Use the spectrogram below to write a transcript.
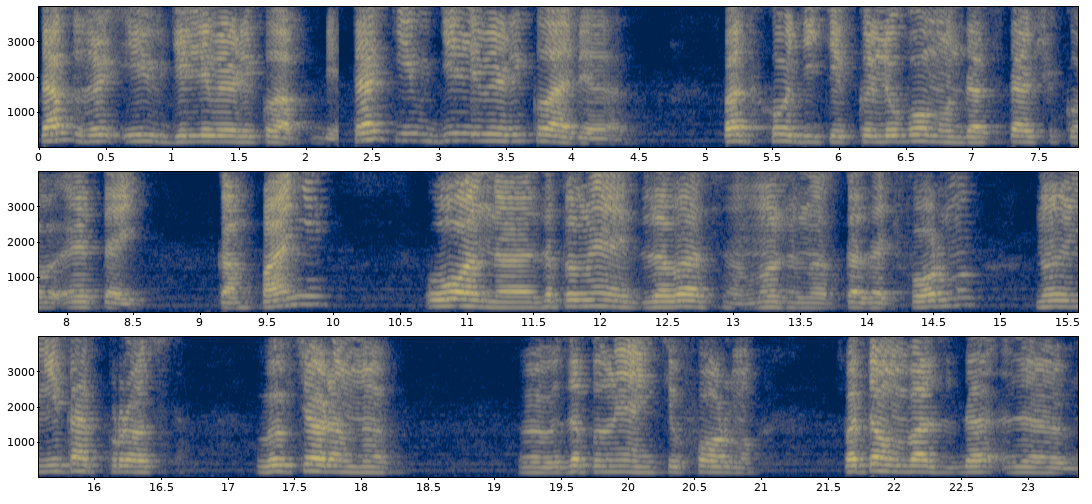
также и в Delivery Club. Так и в Delivery Club подходите к любому доставщику этой компании, он э, заполняет за вас, можно сказать, форму, но не так просто. Вы все равно э, заполняете форму Потом вас э,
